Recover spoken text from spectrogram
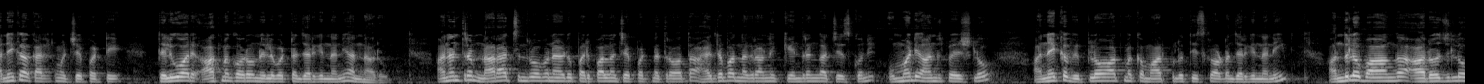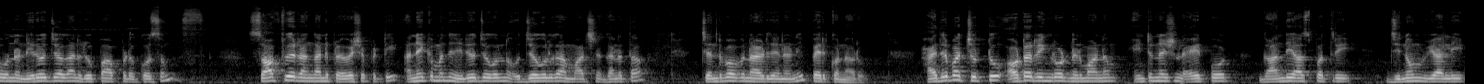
అనేక కార్యక్రమాలు చేపట్టి తెలుగువారి ఆత్మగౌరవం నిలబెట్టడం జరిగిందని అన్నారు. అనంతరం నారా చంద్రబాబు నాయుడు పరిపాలన చేపట్టిన తర్వాత హైదరాబాద్ నగరాన్ని కేంద్రంగా చేసుకుని ఉమ్మడి ఆంధ్రప్రదేశ్లో అనేక విప్లవాత్మక మార్పులు తీసుకురావడం జరిగిందని అందులో భాగంగా ఆ రోజుల్లో ఉన్న నిరుద్యోగాన్ని రూపాపడం కోసం సాఫ్ట్వేర్ రంగాన్ని ప్రవేశపెట్టి అనేక మంది నిరుద్యోగులను ఉద్యోగులుగా మార్చిన ఘనత చంద్రబాబు నాయుడుదేనని పేర్కొన్నారు. హైదరాబాద్ చుట్టూ ఔటర్ రింగ్ రోడ్ నిర్మాణం ఇంటర్నేషనల్ ఎయిర్పోర్ట్ గాంధీ ఆసుపత్రి genome valley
